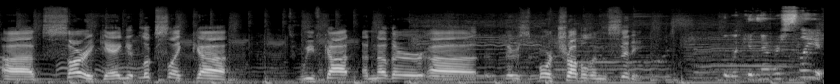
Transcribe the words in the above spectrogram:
Uh, sorry, gang. It looks like uh, we've got another. Uh, there's more trouble in the city. The wicked never sleep.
